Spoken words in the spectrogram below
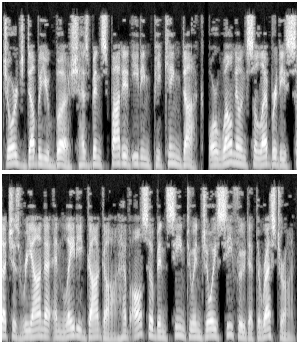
George W. Bush has been spotted eating Peking duck, or well-known celebrities such as Rihanna and Lady Gaga have also been seen to enjoy seafood at the restaurant.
